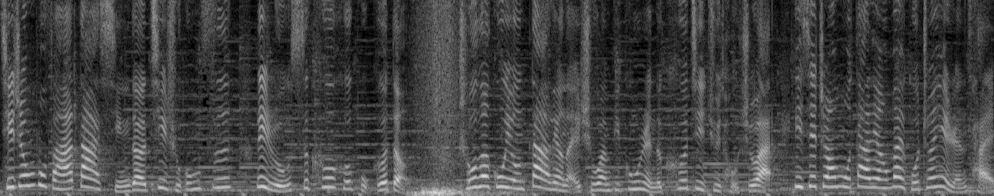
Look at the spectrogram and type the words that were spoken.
其中不乏大型的技术公司，例如思科和谷歌等。除了雇佣大量的 H-1B 工人的科技巨头之外，一些招募大量外国专业人才，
